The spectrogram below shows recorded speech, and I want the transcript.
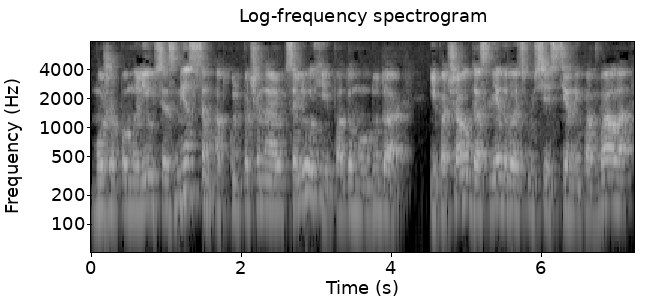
Можа, памыліўся з месцам, адкуль пачынаюцца лёхі, падумаў дудар і пачаў даследаваць усе сцены падвала,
